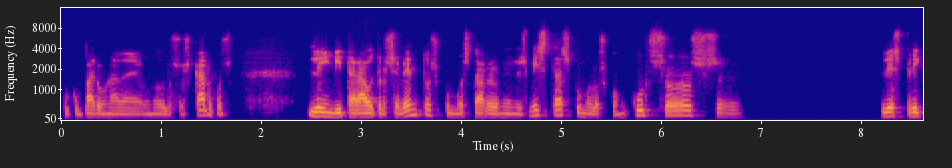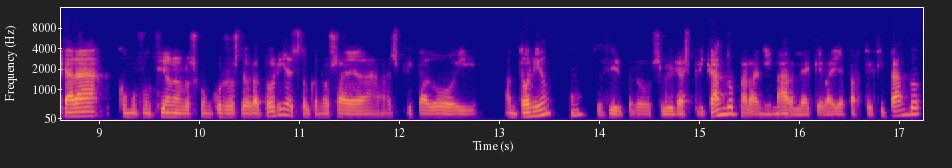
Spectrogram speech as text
ocupar una de, uno de esos cargos. Le invitará a otros eventos, como estas reuniones mixtas, como los concursos, eh, le explicará cómo funcionan los concursos de oratoria, esto que nos ha explicado hoy Antonio, es decir, pero se lo irá explicando para animarle a que vaya participando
